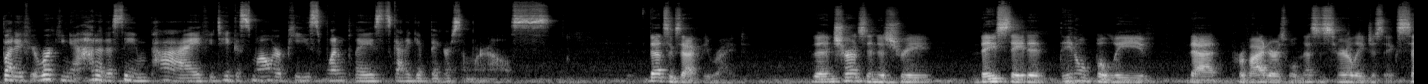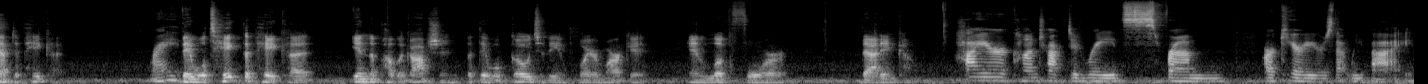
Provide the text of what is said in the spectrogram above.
but if you're working out of the same pie, if you take a smaller piece one place, it's got to get bigger somewhere else. That's exactly right. The insurance industry, they stated they don't believe that providers will necessarily just accept a pay cut. Right. They will take the pay cut in the public option, but they will go to the employer market and look for that income. Higher contracted rates from our carriers that we buy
